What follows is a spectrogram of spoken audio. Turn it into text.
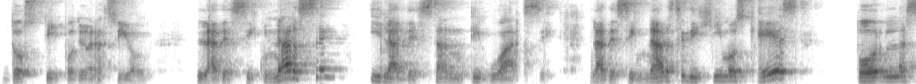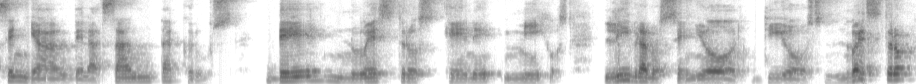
dos tipos de oración, la de signarse y la de santiguarse. La de signarse dijimos que es por la señal de la Santa Cruz de nuestros enemigos. Líbranos, Señor Dios nuestro,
